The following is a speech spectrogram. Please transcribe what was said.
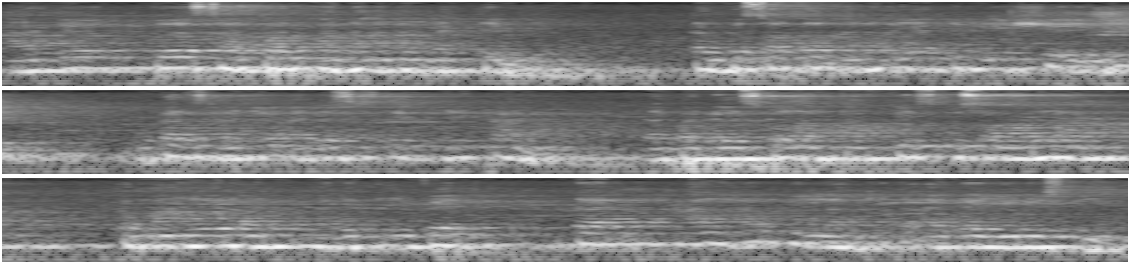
ada persatuan anak-anak yatim. Dan persatuan anak yatim Malaysia ini bukan sahaja ada sistem pendidikan daripada sekolah hafiz usahawan kemahiran ada TVET dan Alhamdulillah kita ada universiti.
